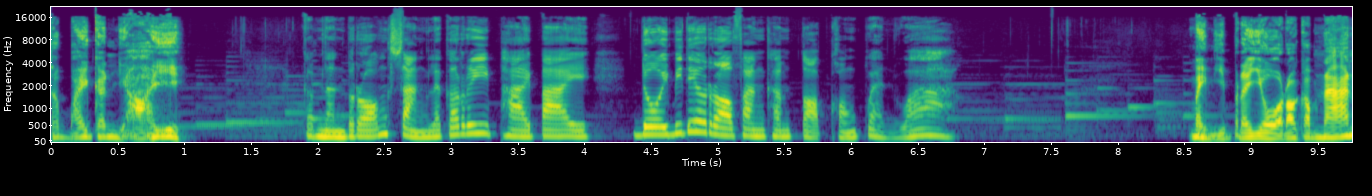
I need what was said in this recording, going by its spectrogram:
จะไปกันใหญ่ กำนันร้องสั่งแล้วก็รีบพายไป โดยไม่ได้รอฟังคำตอบของแกว่นว่า ไม่มีประโยชน์หรอกกำนัน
